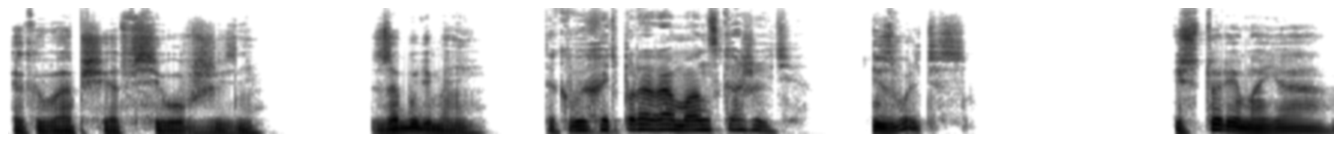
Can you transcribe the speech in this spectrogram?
Как и вообще от всего в жизни. Забудем о ней. Так вы хоть про роман скажите. Извольтесь. История моя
